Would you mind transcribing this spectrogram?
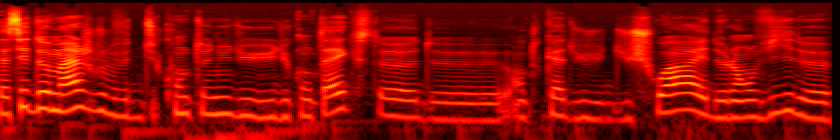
assez dommage du compte tenu du, du contexte, de, en tout cas du, du choix et de envie de,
